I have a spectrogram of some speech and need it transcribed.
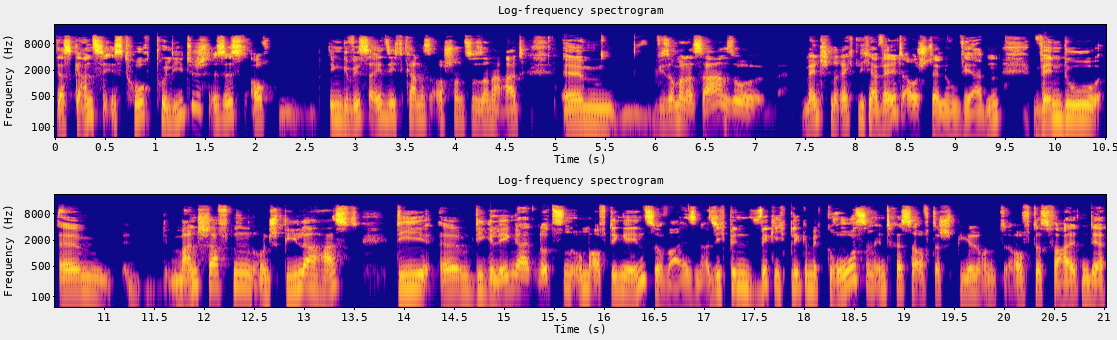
das Ganze ist hochpolitisch. Es ist auch in gewisser Hinsicht kann es auch schon zu so einer Art, ähm, wie soll man das sagen, so menschenrechtlicher Weltausstellung werden, wenn du ähm, Mannschaften und Spieler hast, die ähm, die Gelegenheit nutzen, um auf Dinge hinzuweisen. Also ich bin wirklich, blicke mit großem Interesse auf das Spiel und auf das Verhalten der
